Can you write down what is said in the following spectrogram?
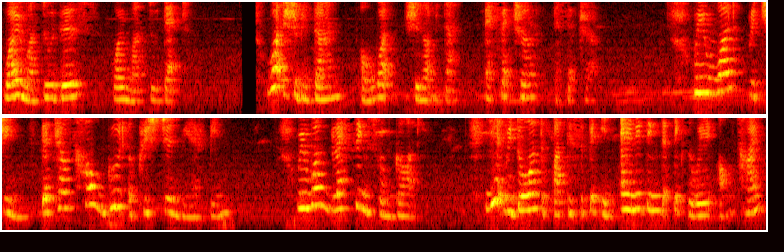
why we must do this, why we must do that. What should be done or what should not be done, etc. etc. We want preaching that tells how good a Christian we have been. We want blessings from God. Yet we don't want to participate in anything that takes away our time.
